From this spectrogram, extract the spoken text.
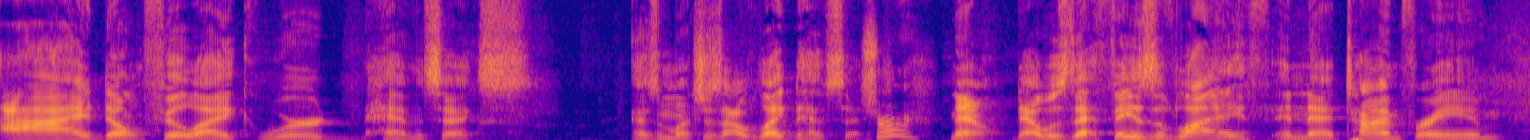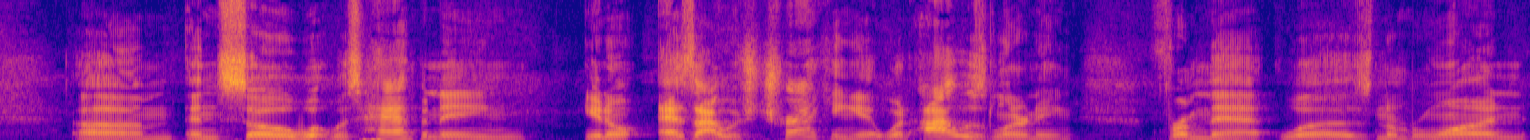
I don't feel like we're having sex as much as I would like to have sex. Sure. Now, that was that phase of life in that time frame. Um, and so what was happening, you know, as I was tracking it, what I was learning from that was number one,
